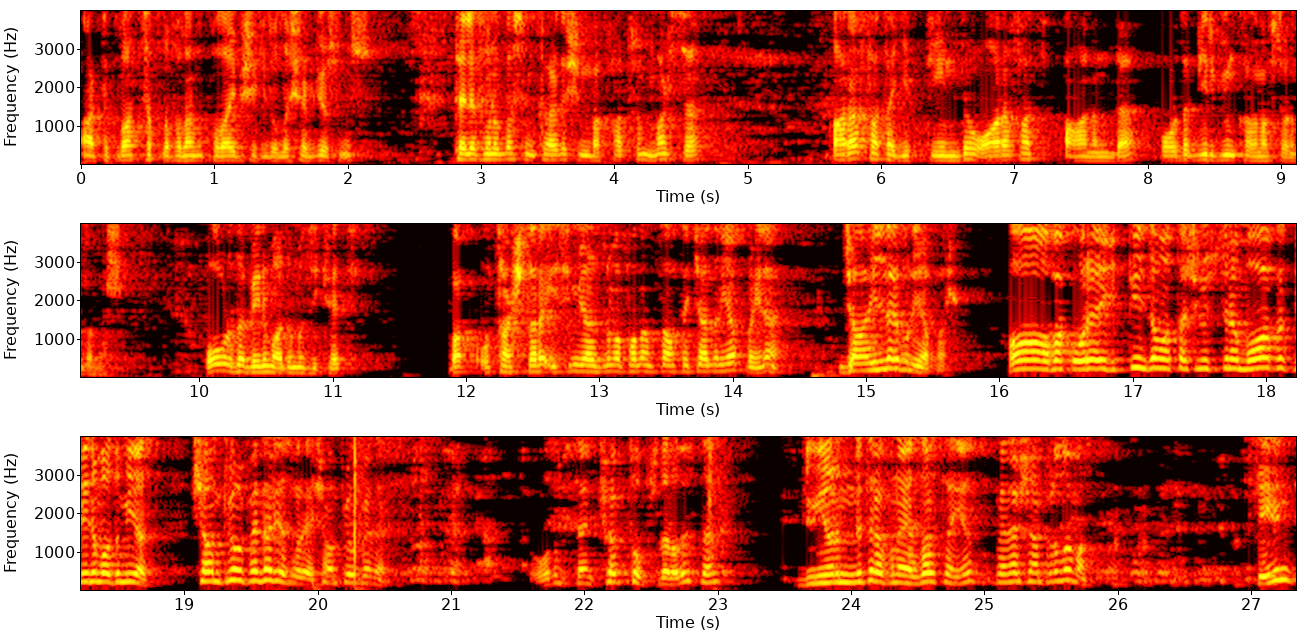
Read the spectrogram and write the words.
Artık WhatsApp'la falan kolay bir şekilde ulaşabiliyorsunuz. Telefonu basın kardeşim bak hatırım varsa Arafat'a gittiğinde o Arafat anında orada bir gün kalmak zorundalar. Orada benim adımı zikret. Bak o taşlara isim yazdırma falan sahtekarlığını yapmayın ha. Cahiller bunu yapar. Aa bak oraya gittiğin zaman taşın üstüne muhakkak benim adımı yaz. Şampiyon Fener yaz oraya, şampiyon Fener. Oğlum sen çöp topçular alırsan, dünyanın ne tarafına yazarsan yaz, Fener şampiyon olamaz. Senin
